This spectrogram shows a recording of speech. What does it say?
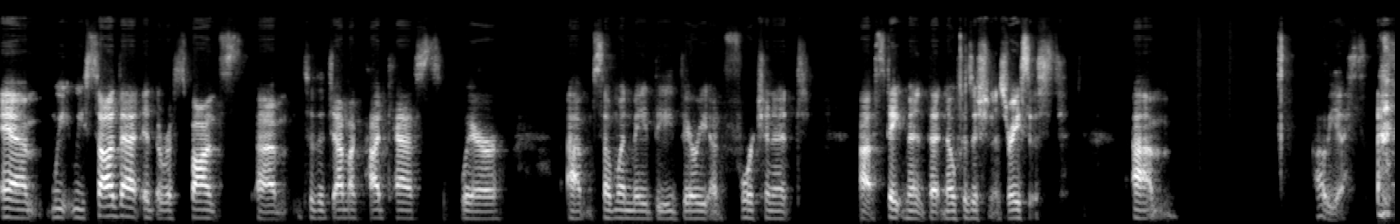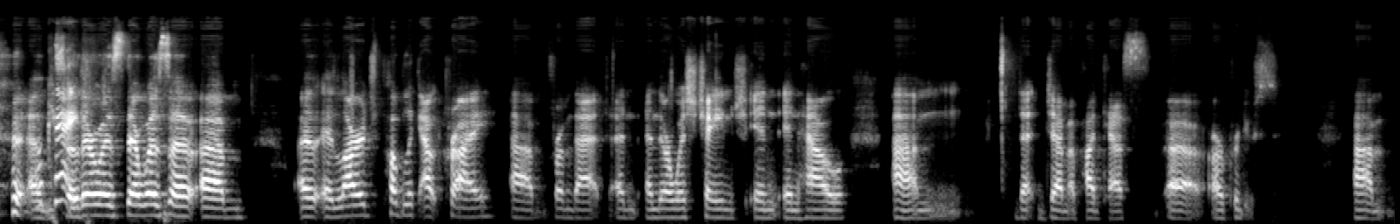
And we, we saw that in the response um, to the JAMA podcast, where um, someone made the very unfortunate uh, statement that no physician is racist. Um, oh yes. okay. So there was there was a um, a, a, large public outcry um, from that, and and there was change in in how um, that JAMA podcasts uh, are produced, um,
